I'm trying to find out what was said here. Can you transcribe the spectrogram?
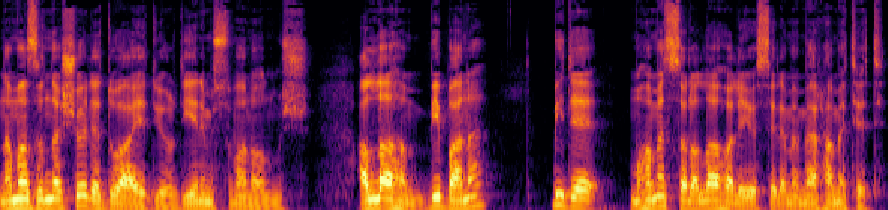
namazında şöyle dua ediyor, yeni Müslüman olmuş. Allah'ım bir bana bir de Muhammed sallallahu aleyhi ve selleme merhamet et.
